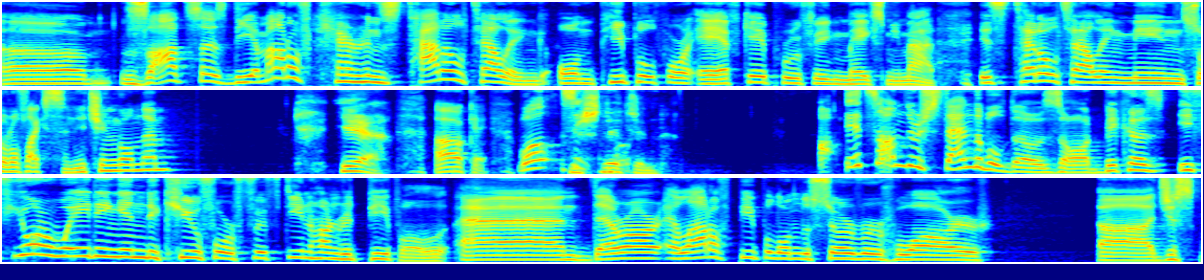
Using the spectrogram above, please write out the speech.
Um, Zad says the amount of Karen's tattletelling on people for AFK proofing makes me mad. Is tattletelling mean sort of like snitching on them? yeah. Okay. Well, see, You're snitching. Uh, it's understandable though, Zod, because if you're waiting in the queue for 1500 people and there are a lot of people on the server who are uh, just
